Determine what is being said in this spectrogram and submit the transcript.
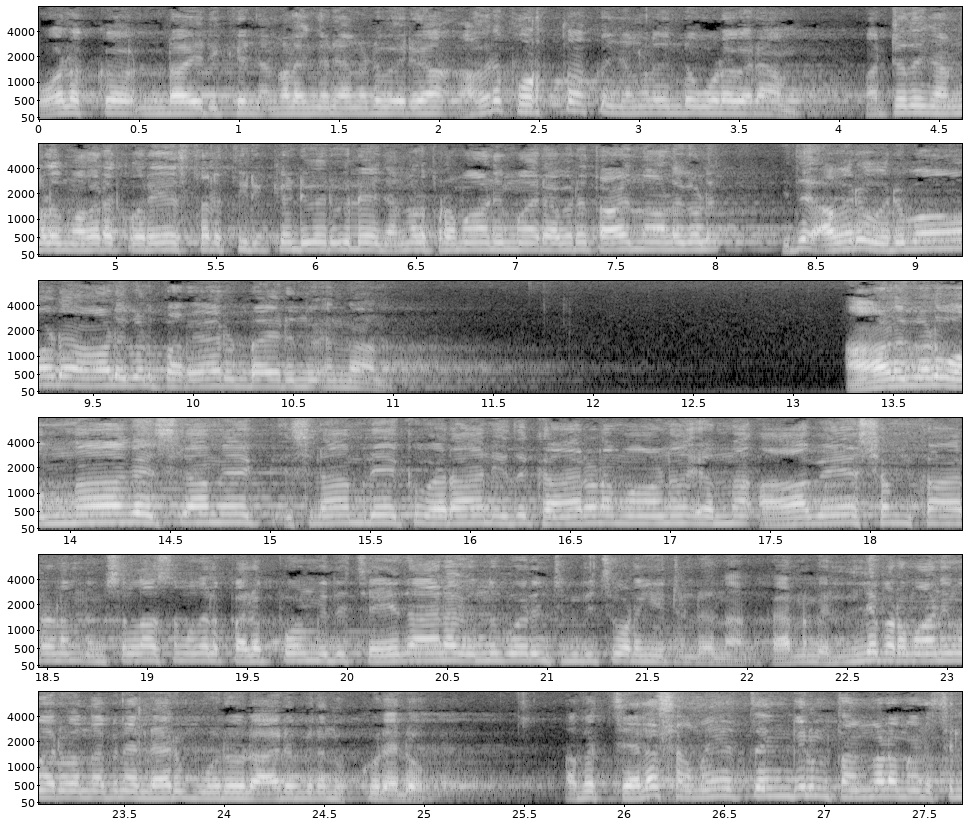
ഓലൊക്കെ ഉണ്ടായിരിക്കുക ഞങ്ങളെങ്ങനെ അങ്ങോട്ട് വരിക? അവരെ പുറത്താക്കും ഞങ്ങൾ എന്റെ കൂടെ വരാം. മറ്റത് ഞങ്ങളും അവരൊക്കെ ഒരേ സ്ഥലത്ത് ഇരിക്കേണ്ടി വരില്ലേ? ഞങ്ങൾ പ്രമാണിമാർ അവർ താഴ്ന്ന ആളുകൾ ഇത് അവർ ഒരുപാട് ആളുകൾ പറയാറുണ്ടായിരുന്നു എന്നാണ്. ആളുകൾ ഒന്നാകെ ഇസ്ലാമേ ഇസ്ലാമിലേക്ക് വരാൻ ഇത് കാരണമാണ് എന്ന ആവേശം കാരണം നംസല്ലാസ് മുതൽ പലപ്പോഴും ഇത് ചെയ്താലോ എന്ന് പോലും ചിന്തിച്ചു തുടങ്ങിയിട്ടുണ്ട് എന്നാണ് കാരണം വലിയ പ്രമാണിമാർ വന്നാൽ പിന്നെ എല്ലാവരും പോരുമല്ലോ ആരും പിന്നെ നിൽക്കൂലല്ലോ അപ്പൊ ചില സമയത്തെങ്കിലും തങ്ങളുടെ മനസ്സിൽ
